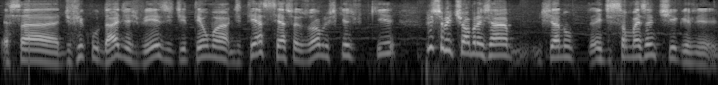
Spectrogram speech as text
essa dificuldade às vezes de ter uma de ter acesso às obras que, que principalmente obras já já não edição mais antigas, né?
